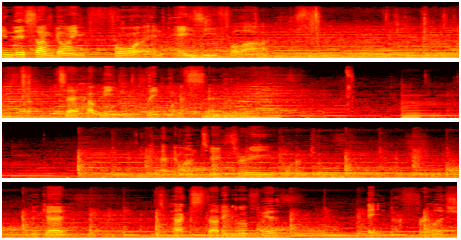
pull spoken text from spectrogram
In this, I'm going for an AZ Full Art to help me complete my set. Okay, one, two, three, one, two. Okay, this pack's starting off with a Frillish,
